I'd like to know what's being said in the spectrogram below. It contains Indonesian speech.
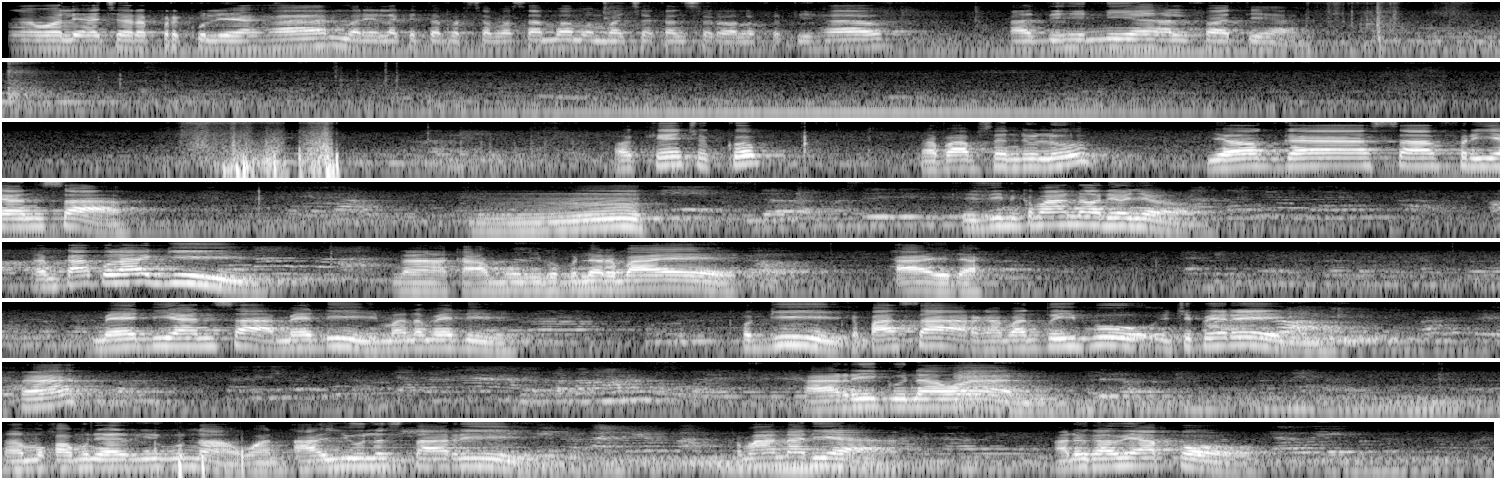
Mengawali acara perkuliahan, marilah kita bersama-sama membacakan surah Al-Fatihah. Hadhihi niyah Al-Fatihah. Oke, cukup. Bapak absen dulu. Yoga Safriansa. Hmm. Izin ke mana audionya? MK apa lagi? Nah, kamu nih benar baik. Ay, dah. Mediansa, Medi, mana Medi? Pergi ke pasar, nggak bantu ibu cuci piring. Hah? Hari Gunawan. Nama kamu nih Hari Gunawan. Ayu Lestari. Ke mana dia? Ada gawe apa?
